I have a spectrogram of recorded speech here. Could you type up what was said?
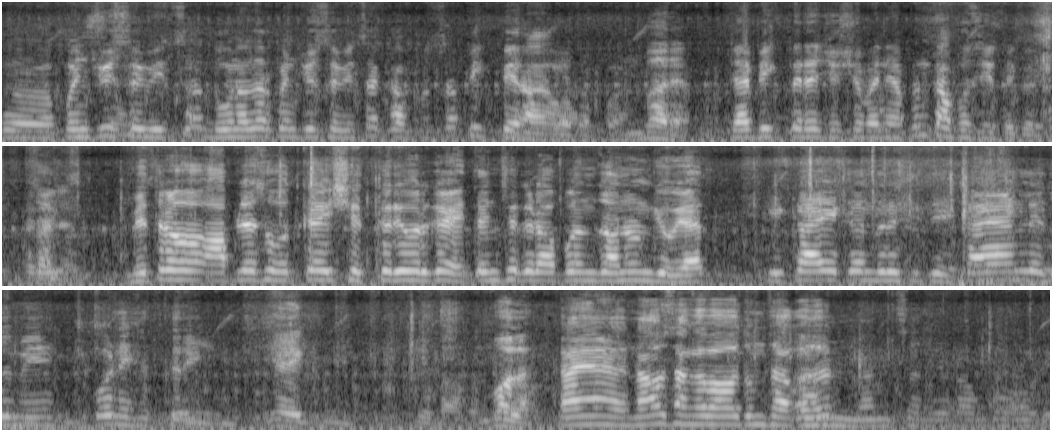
अं, पंचवीस सव्वीसचा दोन हजार पंचवीस सव्वीसचा कापूसचा पीक पेरा हवा आपण. बरं. त्या पीक पेराच्या हिशोबाने आपण कापूस इथे चालेल. करू मित्र आपल्यासोबत काही शेतकरी वर्ग आहे त्यांच्याकडे आपण जाणून घेऊयात की काय एकंदरीत स्थिती आहे. काय आणले तुम्ही? कोण आहे शेतकरी? या एक बोला. काय आण- नाव सांगा बाबा तुमचं अगोदर.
